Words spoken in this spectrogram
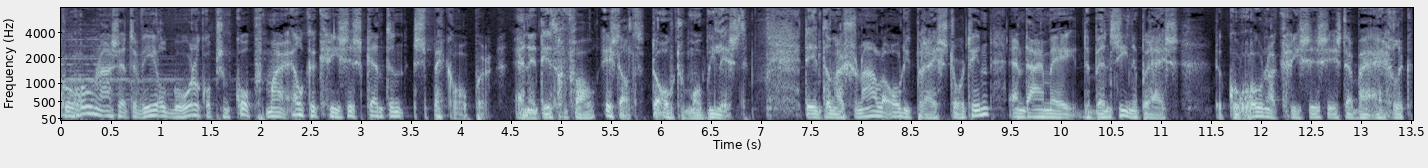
Corona zet de wereld behoorlijk op zijn kop, maar elke crisis kent een spekkoper. En in dit geval is dat de automobilist. De internationale olieprijs stort in en daarmee de benzineprijs. De coronacrisis is daarbij eigenlijk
